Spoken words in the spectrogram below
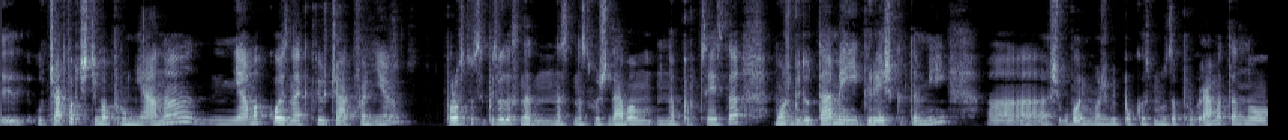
е, очаквах, че ще има промяна, нямах кой знае какви очаквания. Просто се опитвах да се наслаждавам на процеса. Може би до там е и грешката ми. А, ще говорим, може би, по-късно за програмата, но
